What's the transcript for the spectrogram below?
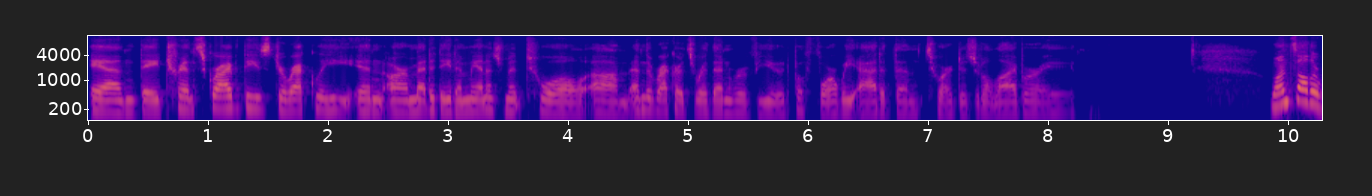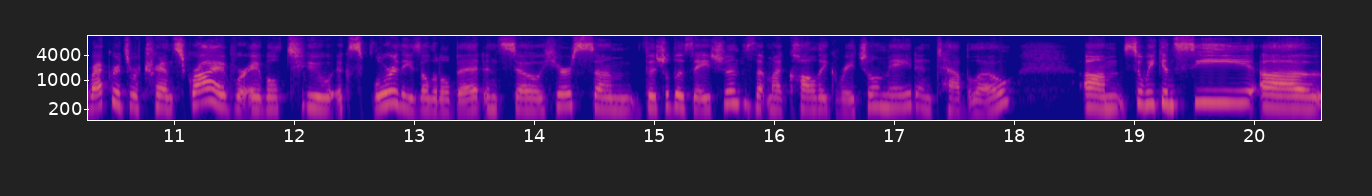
And they transcribed these directly in our metadata management tool um, and the records were then reviewed before we added them to our digital library. Once all the records were transcribed, we're able to explore these a little bit. And so here's some visualizations that my colleague Rachel made in Tableau. Um, so we can see uh,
